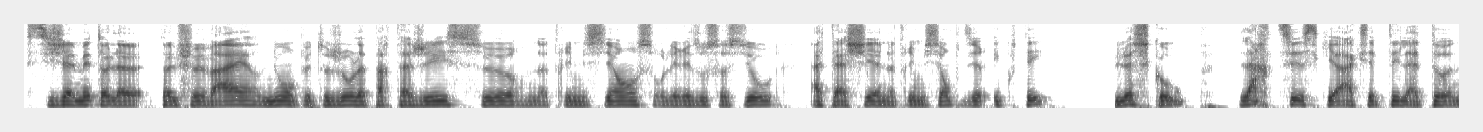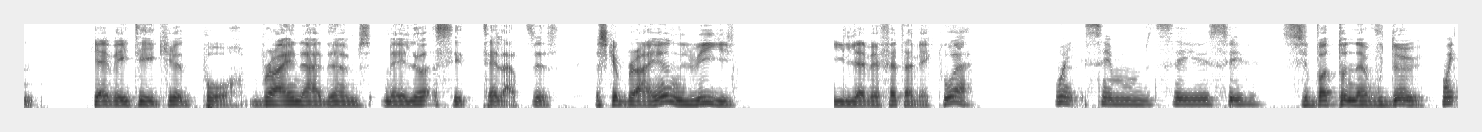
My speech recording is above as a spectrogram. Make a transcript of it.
si jamais t'as le, t'as le feu vert, nous, on peut toujours le partager sur notre émission, sur les réseaux sociaux, attachés à notre émission, pour dire, écoutez, le scope, l'artiste qui a accepté la toune qui avait été écrite pour Brian Adams, mais là, c'est tel artiste. Parce que Brian, lui, il- l'avait fait avec toi. Oui, c'est. c'est- votre toune à vous deux. Oui.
